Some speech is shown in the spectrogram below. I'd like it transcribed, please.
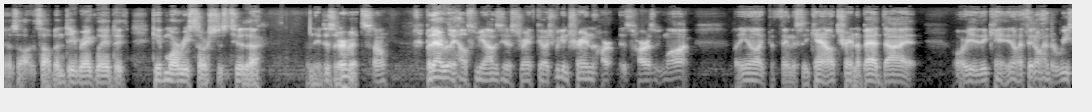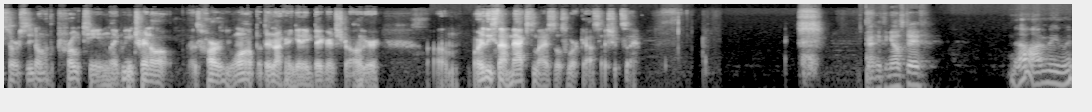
It was all, it's all been deregulated to give more resources to the, and they deserve it. So but that really helps me. Obviously, as a strength coach, we can train hard, as hard as we want, but you know, like the thing that they can't train a bad diet, or they can't. You know, if they don't have the resources, they don't have the protein. Like we can train all as hard as we want, but they're not going to get any bigger and stronger, um, or at least not maximize those workouts. I should say. Got anything else, Dave? No, I mean, we,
